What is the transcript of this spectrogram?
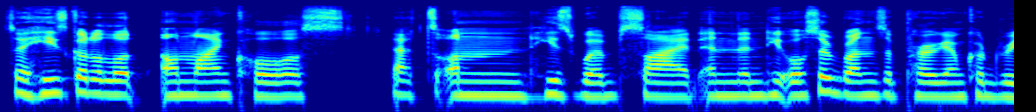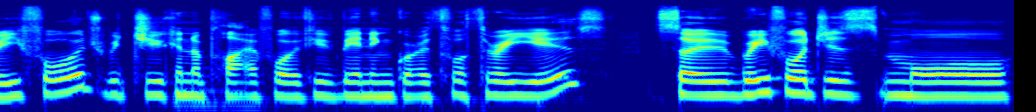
So he's got a lot online course that's on his website, and then he also runs a program called Reforge, which you can apply for if you've been in growth for three years. So Reforge is more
